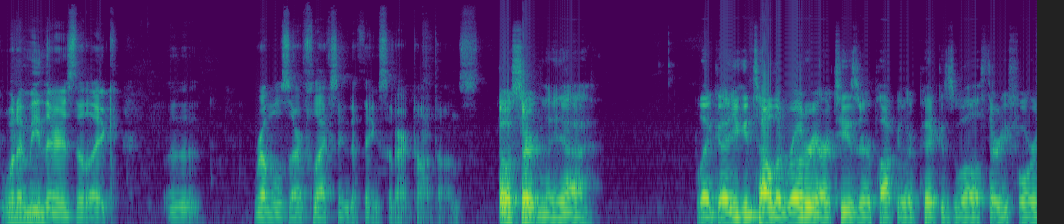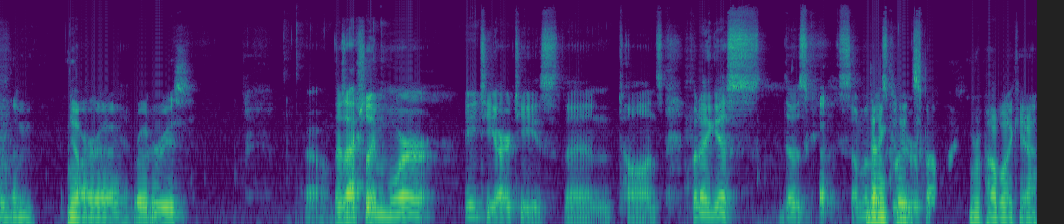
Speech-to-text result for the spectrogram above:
What I mean there is that like uh, rebels are flexing to things that aren't tauntauns. Oh, certainly, yeah. Like uh, you can tell that rotary RTs are a popular pick as well. 34 of them Yep. are uh, rotaries. Oh, there's actually more ATRTs than Tawns, but I guess those some of That those includes- Republic. Republic. Yeah,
